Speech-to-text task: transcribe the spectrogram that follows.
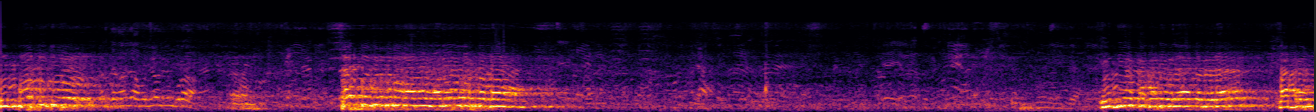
இப்போட்டிக்கு இந்த மாதிரி அவங்க சொல்லி போறோம் சிறப்பு விருந்தினராக இந்திய கபடி விளையாட்டு வீரர் மற்றும்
